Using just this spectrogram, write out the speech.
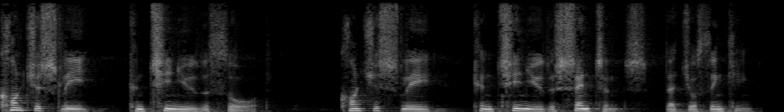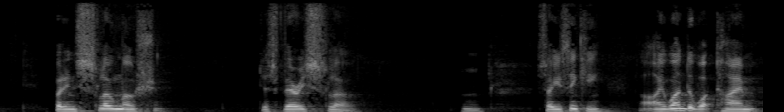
consciously continue the thought. Consciously continue the sentence that you're thinking, but in slow motion, just very slow. Mm. So you're thinking, I wonder what time,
